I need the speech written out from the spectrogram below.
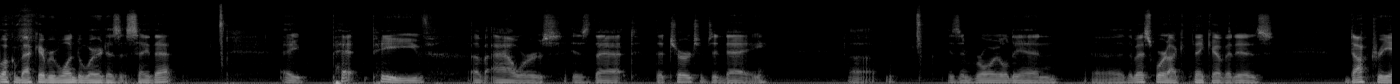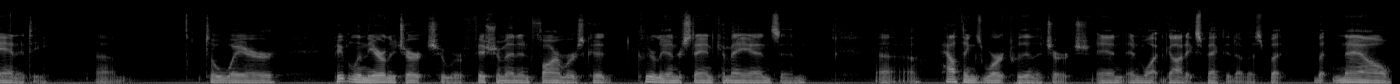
Welcome back, everyone, to Where Does It Say That? A pet peeve of ours is that the church of today uh, is embroiled in uh, the best word I can think of it is doctrianity, um, to where people in the early church who were fishermen and farmers could clearly understand commands and uh, how things worked within the church and, and what God expected of us. But but now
